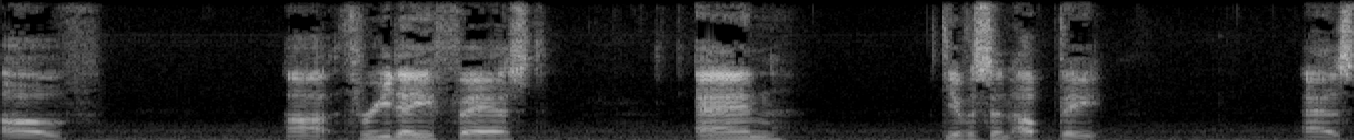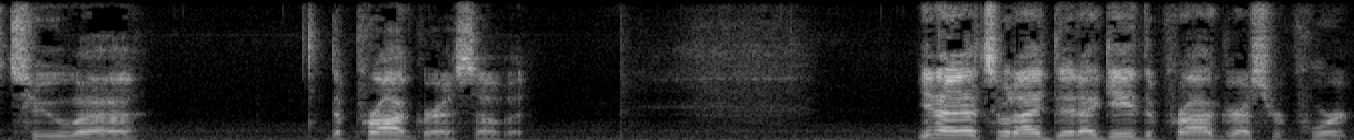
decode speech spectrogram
of uh, three day fast and give us an update as to uh, the progress of it. You know, that's what I did. I gave the progress report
